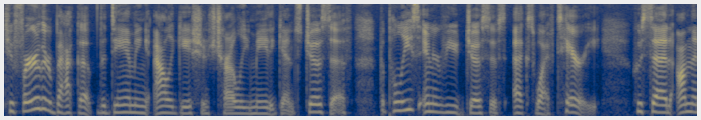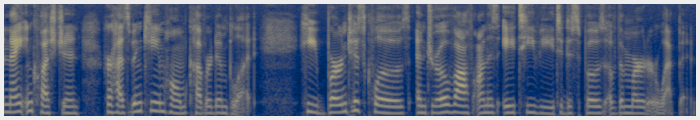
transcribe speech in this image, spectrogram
To further back up the damning allegations Charlie made against Joseph, the police interviewed Joseph's ex wife, Terry, who said on the night in question, her husband came home covered in blood. He burned his clothes and drove off on his ATV to dispose of the murder weapon.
